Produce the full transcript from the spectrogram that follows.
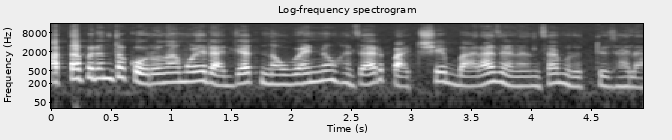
आत्तापर्यंत कोरोनामुळे राज्यात नव्याण्णव हजार पाचशे बारा जणांचा मृत्यू झाला.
